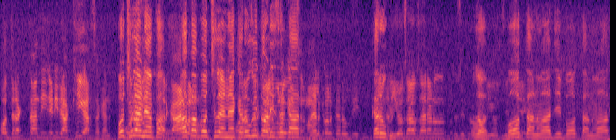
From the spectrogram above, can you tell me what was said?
ਉਹ ਦਰਖਤਾਂ ਦੀ ਜਿਹੜੀ ਰਾਖੀ ਕਰ ਸਕਣ। ਪੁੱਛ ਲੈਣੇ ਆਪਾਂ। ਆਪਾਂ ਪੁੱਛ ਲੈਣੇ ਕਰੂਗੀ ਤੁਹਾਡੀ ਸਰਕਾਰ? ਬਿਲਕੁਲ ਕਰੂਗੀ। ਜੀ ਕਰੂਗੀ ਡੀਓ ਸਾਹਿਬ ਸਾਰਿਆਂ ਨੂੰ ਤੁਸੀਂ ਕਰਵਾਓ ਬਹੁਤ ਧੰਨਵਾਦ ਜੀ ਬਹੁਤ ਧੰਨਵਾਦ।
